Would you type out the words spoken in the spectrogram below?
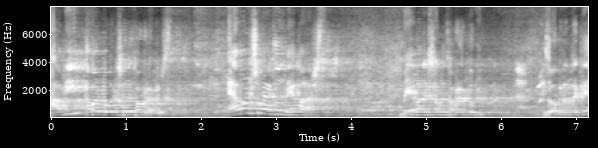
আমি আমার বউয়ের সাথে ঝগড়া করছি। এমন সময় একজন মেহমান আসছে। মেহমানের সামনে ঝগড়া করি। ঝগড়াটাকে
